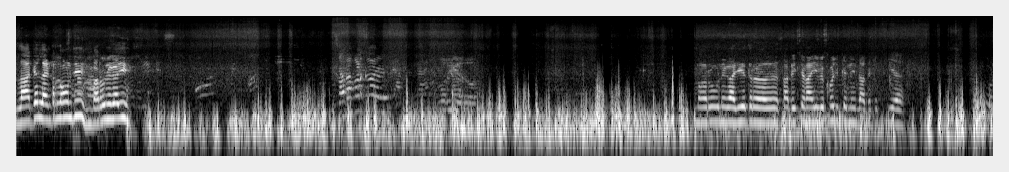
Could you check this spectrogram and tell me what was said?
ਲਾ ਕੇ ਲੈਂਟਰ ਲਾਉਣ ਜੀ। ਬਾਹਰੋਂ ਨਿਗਾ ਜੀ। ਮਾਰੋ ਨਿਗਾਹ ਜੀ ਇਧਰ ਸਾਡੀ ਚਨਾਈ ਵੇਖੋ ਜੀ ਕਿੰਨੀ ਲੱਗ ਚੁੱਕੀ ਹੈ। ਹੁਣ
